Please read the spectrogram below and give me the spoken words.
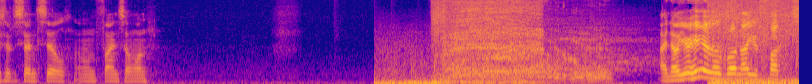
Just have to stand still and find someone. I know you're here, little bro. Now you're fucked.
